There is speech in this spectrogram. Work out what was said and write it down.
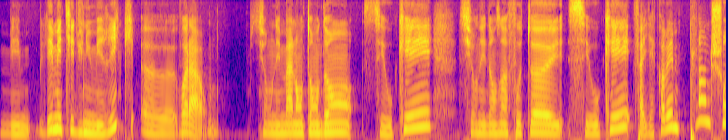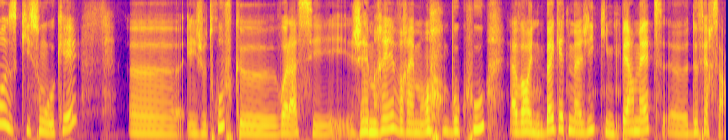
Mais les métiers du numérique, euh, voilà, si on est malentendant, c'est OK. Si on est dans un fauteuil, c'est OK. Enfin, il y a quand même plein de choses qui sont OK. Euh, et je trouve que voilà, c'est j'aimerais vraiment beaucoup avoir une baguette magique qui me permette euh, de faire ça.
